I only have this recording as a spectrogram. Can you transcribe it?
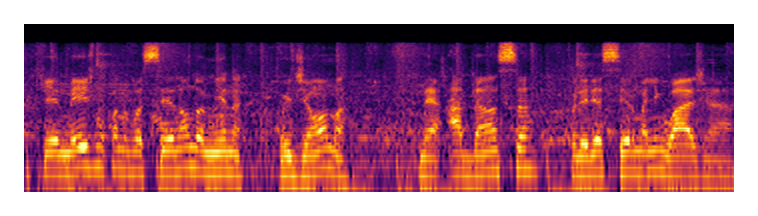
porque mesmo quando você não domina o idioma, né, a dança poderia ser uma linguagem, a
